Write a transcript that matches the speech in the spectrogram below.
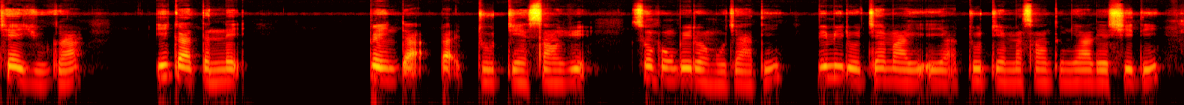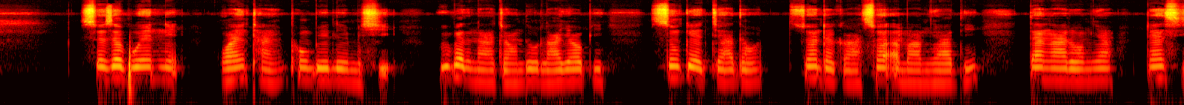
ထည့်ယူကဧကတနိပိန္ဒပတ်ဒူတင်ဆောင်၍စွန့်ဖုံးပေးတော်မူကြသည်မိမိတို့ကျမ်းမာရေးအရာဒူတင်မဆောင်သူများလည်းရှိသည်ဆွေစပွဲနှင့်ဝိုင်းထိုင်ဖုံးပေးလေမရှိဝိပဿနာကြောင့်တို့လာရောက်ပြီးစွန့်ကဲ့ကြသောစွန့်တကာစွန့်အမာများသည်တန်ဃာတော်များ တန်းစီ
